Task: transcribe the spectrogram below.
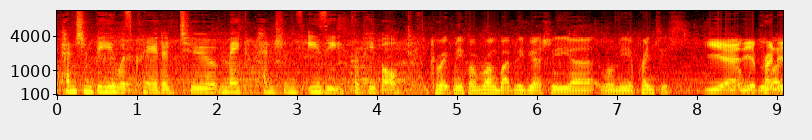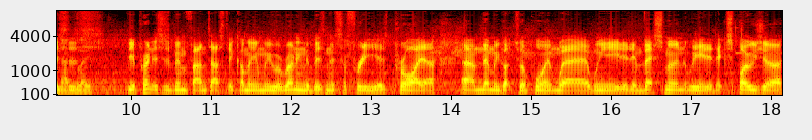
PensionBee was created to make pensions easy for people. Correct me if I'm wrong, but I believe you actually uh, were on The Apprentice. Yeah, Along the with apprentice is, the apprentice has been fantastic. I mean, we were running the business for three years prior. Um, then we got to a point where we needed investment, we needed exposure,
